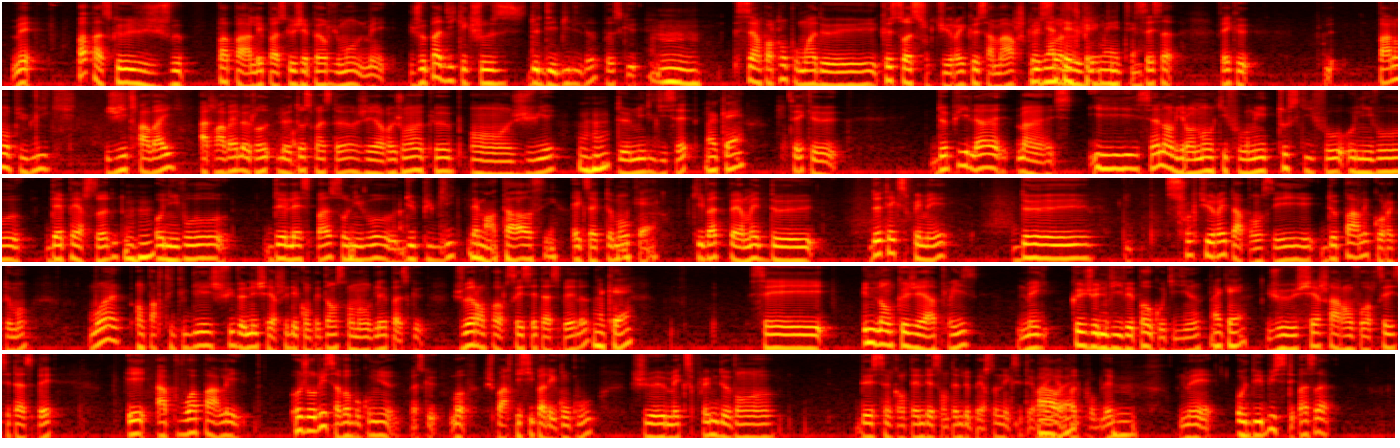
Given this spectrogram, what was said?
Mais pas parce que je veux pas parler, parce que j'ai peur du monde, mais je veux pas dire quelque chose de débile, parce que hmm. c'est important pour moi de, que ce soit structuré, que ça marche, que ce soit logique. C'est ça. Fait que parler en public, j'y travaille à travers le, le Toastmaster. J'ai rejoint un club en juillet 2017. Mm-hmm. Ok. Fait que depuis là, ben, c'est un environnement qui fournit tout ce qu'il faut au niveau des personnes, mhm. au niveau de l'espace, au niveau du public. Des mentors aussi. Exactement. Qui va te permettre de, de t'exprimer de structurer ta pensée, de parler correctement. Moi, en particulier, je suis venu chercher des compétences en anglais parce que je veux renforcer cet aspect-là. OK. C'est une langue que j'ai apprise, mais que je ne vivais pas au quotidien. OK. Je cherche à renforcer cet aspect et à pouvoir parler. Aujourd'hui, ça va beaucoup mieux parce que bon, je participe à des concours, je m'exprime devant des cinquantaines, des centaines de personnes, etc. Il n'y Ah a ouais. pas de problème. Mhm. Mais au début, c'était pas ça.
